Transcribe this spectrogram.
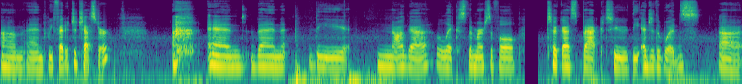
um, and we fed it to Chester. and then the Naga Licks the Merciful took us back to the edge of the woods, uh,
